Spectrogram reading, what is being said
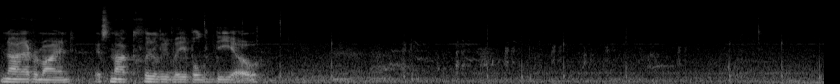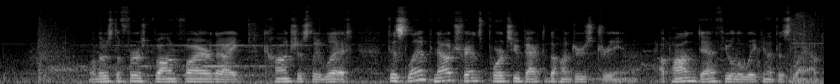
No, never mind. It's not clearly labeled Dio. Well, there's the first bonfire that I consciously lit. This lamp now transports you back to the hunter's dream. Upon death, you will awaken at this lamp.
